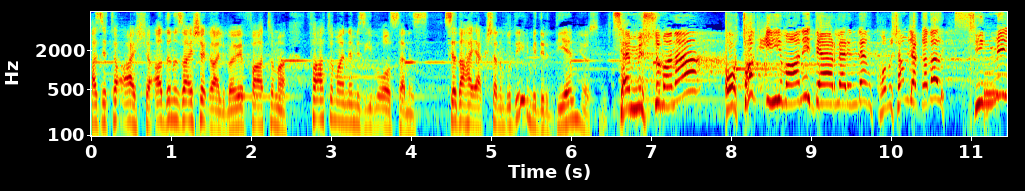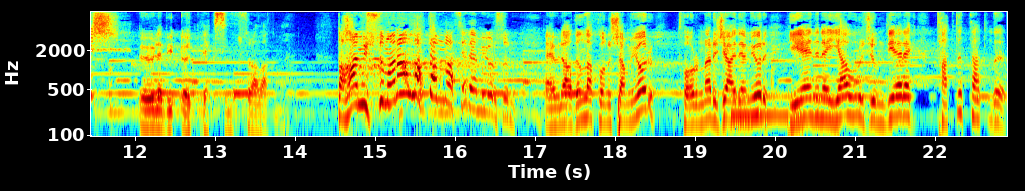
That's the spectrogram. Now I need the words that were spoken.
Hz. Ayşe, adınız Ayşe galiba ve Fatıma, Fatıma annemiz gibi olsanız size daha yakışanı bu değil midir diyemiyorsun. Sen Müslümana ortak imani değerlerinden konuşamayacak kadar sinmiş. Öyle bir ötleksin kusura bakma. Daha Müslümana Allah'tan bahsedemiyorsun. Evladınla konuşamıyor, torununa rica edemiyor. Yeğenine yavrucum diyerek tatlı tatlı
